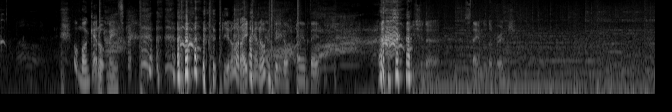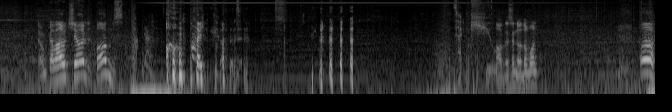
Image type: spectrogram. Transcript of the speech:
Come on, get up, mate. You're alright, get up. I'm beaten up by a bit. you should uh, stay under the bridge. Don't go out, Sean. there's Bombs. Oh my god. Thank you. Oh, there's another one. Oh,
